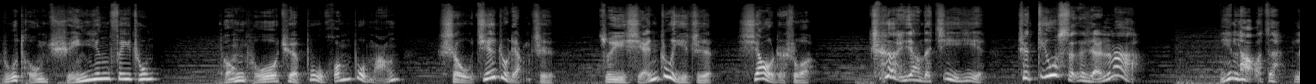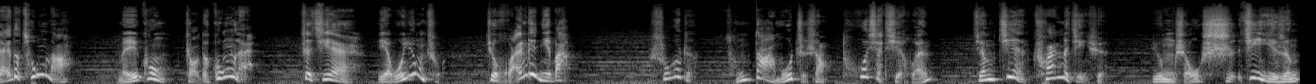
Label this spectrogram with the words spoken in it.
如同群鹰飞冲。童仆却不慌不忙，手接住两只，嘴衔住一只，笑着说：“这样的技艺，这丢死个人了。你老子来的匆忙，没空找到弓来，这剑也无用处，就还给你吧。”说着，从大拇指上脱下铁环，将剑穿了进去，用手使劲一扔，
